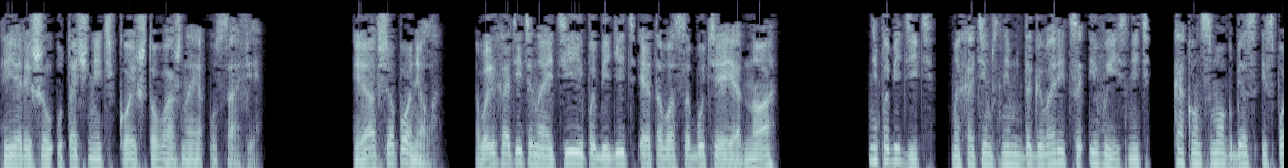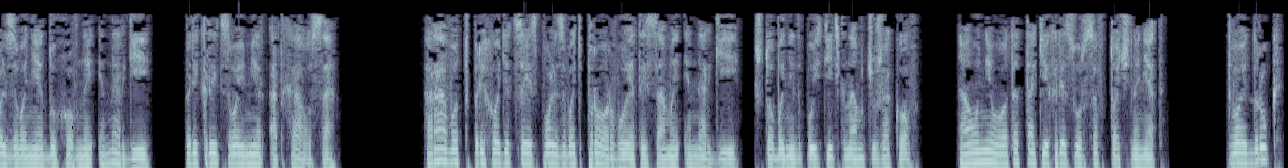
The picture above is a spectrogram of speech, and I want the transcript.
и я решил уточнить кое-что важное у Сафи. «Я все понял. Вы хотите найти и победить этого Сабутея, но...» Не победить, мы хотим с ним договориться и выяснить, как он смог без использования духовной энергии прикрыть свой мир от хаоса. Равот приходится использовать прорву этой самой энергии, чтобы не допустить к нам чужаков, а у него-то таких ресурсов точно нет. Твой друг,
